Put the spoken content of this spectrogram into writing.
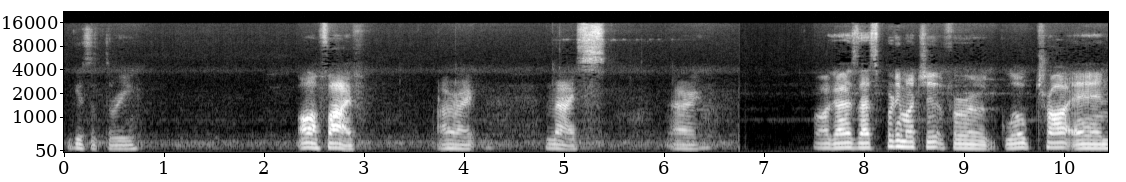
He gets a three. Oh, five. Alright. Nice. Alright. Well guys, that's pretty much it for Globetrot and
